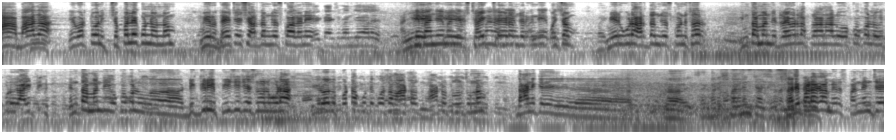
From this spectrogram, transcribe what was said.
మా బాధ ఎవరితోని చెప్పలేకుండా ఉన్నాం. మీరు దయచేసి అర్థం చేసుకోవాలని స్ట్రైక్. చేయడం జరిగింది. కొంచెం మీరు కూడా అర్థం చేసుకోండి సార్. ఇంతమంది డ్రైవర్ల ప్రాణాలు ఒక్కొక్కరు ఇప్పుడు ఐటీ ఎంతమంది ఒక్కొక్కరు డిగ్రీ పీజీ చేసిన వాళ్ళు కూడా ఈరోజు పుట్టకుట్టి కోసం ఆటో ఆటో తోలుతున్నాం. దానికి సరిపడగా మీరు స్పందించి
